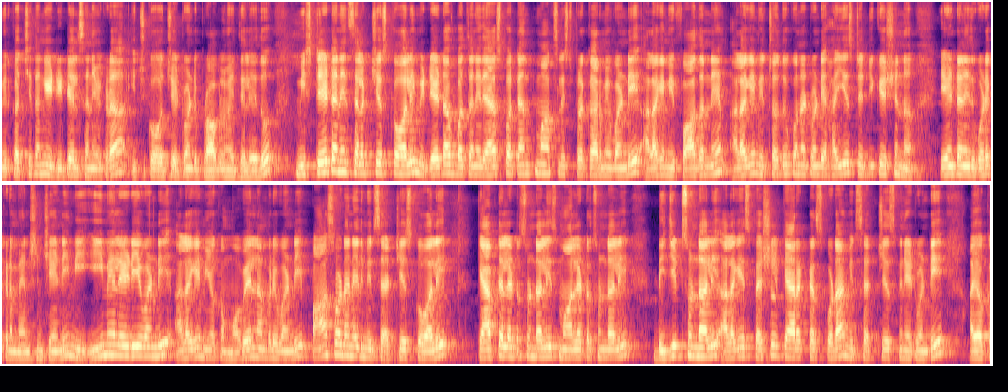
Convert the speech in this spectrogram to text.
మీరు ఖచ్చితంగా ఈ డీటెయిల్స్ అనేవి ఇక్కడ ఇచ్చుకోవచ్చు. ఎటువంటి ప్రాబ్లం అయితే లేదు. మీ స్టేట్ అనేది సెలెక్ట్ చేసుకోవాలి. మీ డేట్ ఆఫ్ బర్త్ అనేది as per tenth marks list ప్రకారం ఇవ్వండి. అలాగే మీ ఫాదర్ నేమ్ అలాగే మీరు చదువుకున్నటువంటి హయ్యెస్ట్ ఎడ్యుకేషన్ ఏంటనేది కూడా ఇక్కడ మెన్షన్ చేయండి. మీ ఈమెయిల్ ఐడి ఇవ్వండి అలాగే మీ యొక్క మొబైల్ నెంబర్ ఇవ్వండి. పాస్వర్డ్ అనేది మీరు సెట్ చేసుకోవాలి. క్యాపిటల్ లెటర్స్ ఉండాలి స్మాల్ లెటర్స్ ఉండాలి డిజిట్స్ ఉండాలి అలాగే స్పెషల్ క్యారెక్టర్స్ కూడా మీరు సెట్ చేసుకునేటువంటి ఆ యొక్క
